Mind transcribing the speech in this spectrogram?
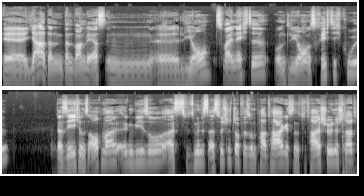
äh, ja, dann, dann waren wir erst in äh, Lyon zwei Nächte und Lyon ist richtig cool. Da sehe ich uns auch mal irgendwie so, als, zumindest als Zwischenstopp für so ein paar Tage. Ist eine total schöne Stadt.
